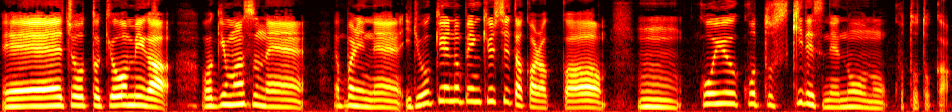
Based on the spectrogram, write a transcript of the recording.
えー、ちょっと興味が湧きますね。やっぱりね、医療系の勉強してたからか、うん、こういうこと好きですね、脳のこととか。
